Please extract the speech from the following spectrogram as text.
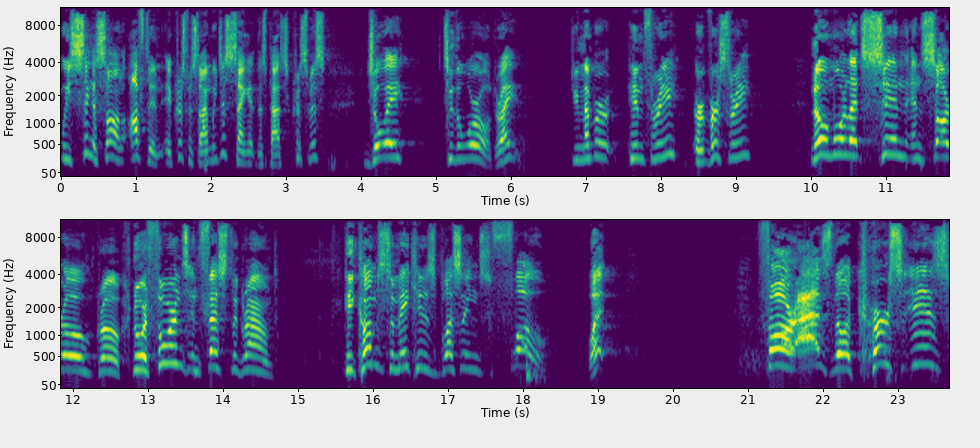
we sing a song often at Christmas time. We just sang it this past Christmas Joy to the world, right? Do you remember hymn 3 or verse 3? No more let sin and sorrow grow, nor thorns infest the ground. He comes to make his blessings flow. What? Far as the curse is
